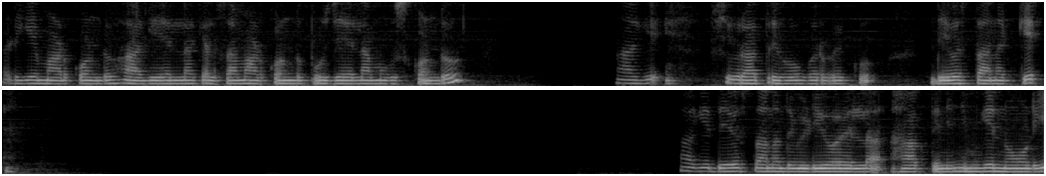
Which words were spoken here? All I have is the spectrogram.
ಅಡುಗೆ ಮಾಡಿಕೊಂಡು ಹಾಗೆ ಎಲ್ಲ ಕೆಲಸ ಮಾಡಿಕೊಂಡು ಪೂಜೆ ಎಲ್ಲ ಮುಗಿಸ್ಕೊಂಡು ಹಾಗೆ ಶಿವರಾತ್ರಿ ಹೋಗಿ ಬರಬೇಕು ದೇವಸ್ಥಾನಕ್ಕೆ. ಹಾಗೆ ದೇವಸ್ಥಾನದ ವಿಡಿಯೋ ಎಲ್ಲ ಹಾಕ್ತೀನಿ, ನಿಮಗೆ ನೋಡಿ.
